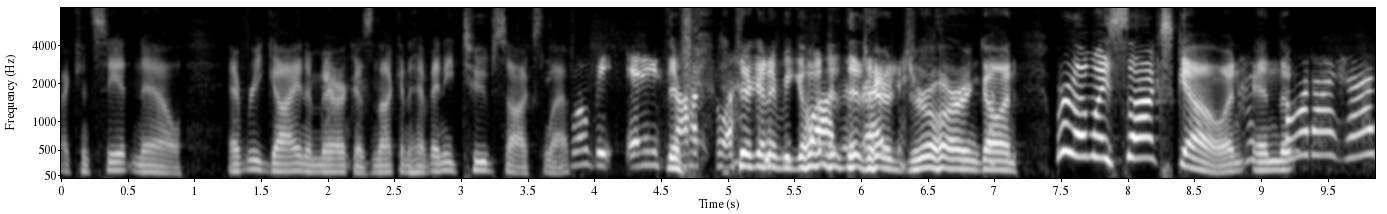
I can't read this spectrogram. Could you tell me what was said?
I can see it now. Every guy in America is not going to have any tube socks left. Won't be any They're, socks left. they're going to be the going to their right? drawer and going, "Where'd all my socks go?" And I and the thought I had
